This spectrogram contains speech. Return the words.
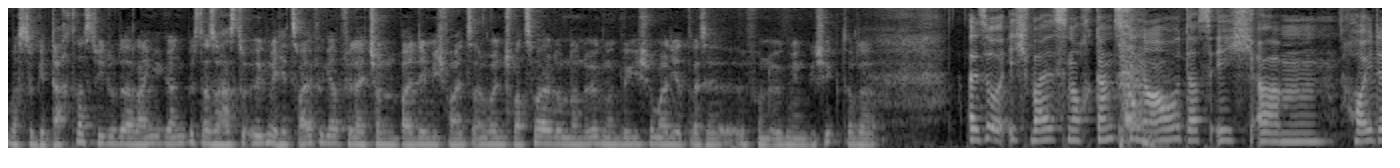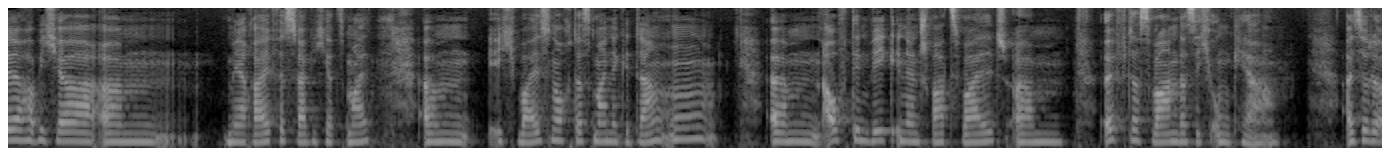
was du gedacht hast, wie du da reingegangen bist? Also hast du irgendwelche Zweifel gehabt? Vielleicht schon bei dem, ich fahre jetzt einfach in den Schwarzwald und dann irgendwann kriege ich schon mal die Adresse von irgendwem geschickt? Oder? Also ich weiß noch ganz genau, dass ich ähm, heute habe ich ja ähm, mehr Reifes, sage ich jetzt mal. Ähm, ich weiß noch, dass meine Gedanken ähm, auf den Weg in den Schwarzwald ähm, öfters waren, dass ich umkehre. Also äh,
